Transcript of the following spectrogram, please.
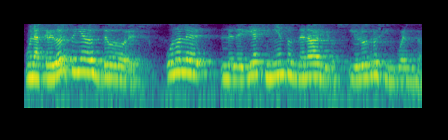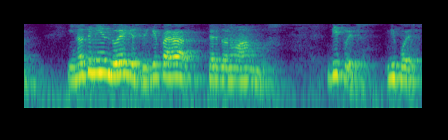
Un acreedor tenía dos deudores. Uno le, le debía 500 denarios y el otro 50. Y no teniendo ellos de qué pagar, perdonó a ambos. Di pues, di pues,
